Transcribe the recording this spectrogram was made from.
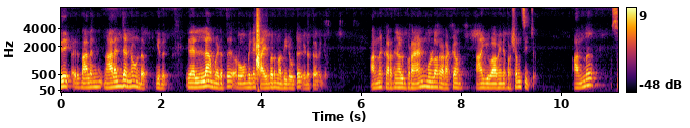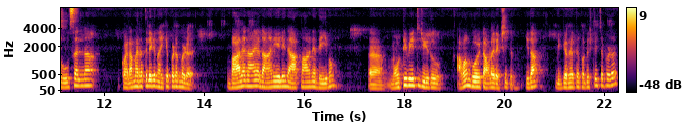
ഇത് ഒരു നാലഞ്ച് നാലഞ്ചെണ്ണം ഉണ്ട് ഇത്. ഇതെല്ലാം എടുത്ത് റോമിലെ ടൈബർ നദിയിലോട്ട് എടുത്തെറിഞ്ഞു. അന്ന് കർദിനാൾ ബ്രാൻ മുള്ളർ അടക്കം ആ യുവാവിനെ പ്രശംസിച്ചു. അന്ന് സൂസന്ന കൊലമരത്തിലേക്ക് നയിക്കപ്പെടുമ്പോൾ ബാലനായ ദാനിയലിന്റെ ആത്മാവിനെ ദൈവം മോട്ടിവേറ്റ് ചെയ്തു. അവൻ പോയിട്ട് അവളെ രക്ഷിക്കുന്നു. ഇതാ വിഗ്രഹത്തെ പ്രതിഷ്ഠിച്ചപ്പോൾ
